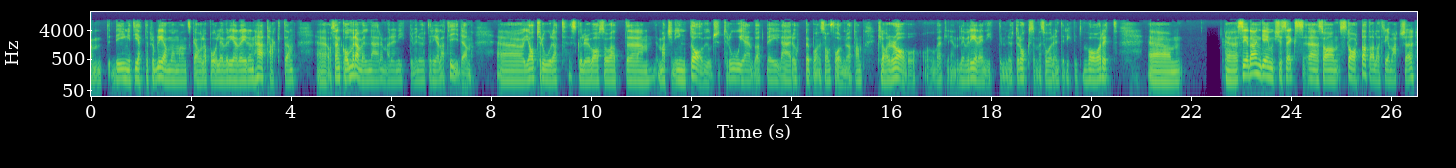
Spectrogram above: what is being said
um, det är inget jätteproblem om man ska hålla på och leverera i den här takten. Eh, och sen kommer han väl närmare 90 minuter hela tiden. Eh, jag tror att skulle det vara så att eh, matchen inte avgjorts så tror jag ändå att Bale är uppe på en sån form nu att han klarar av att verkligen leverera i 90 minuter också men så har det inte riktigt varit. Ehm, sedan Game Week 26 så har han startat alla tre matcher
